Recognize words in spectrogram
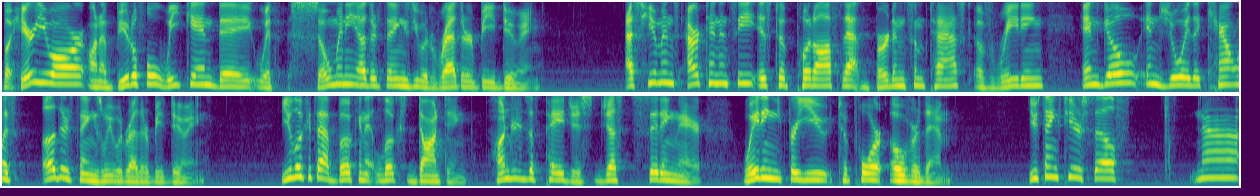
But here you are on a beautiful weekend day with so many other things you would rather be doing. As humans, our tendency is to put off that burdensome task of reading and go enjoy the countless other things we would rather be doing. You look at that book and it looks daunting hundreds of pages just sitting there, waiting for you to pour over them. You think to yourself, nah,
